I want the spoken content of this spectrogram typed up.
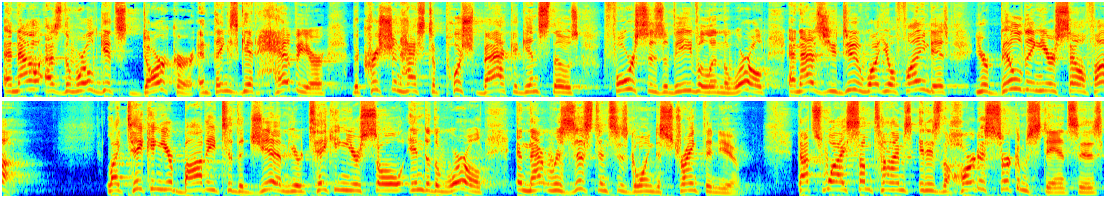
And now, as the world gets darker and things get heavier, the Christian has to push back against those forces of evil in the world. And as you do, what you'll find is you're building yourself up. Like taking your body to the gym, you're taking your soul into the world, and that resistance is going to strengthen you. That's why sometimes it is the hardest circumstances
